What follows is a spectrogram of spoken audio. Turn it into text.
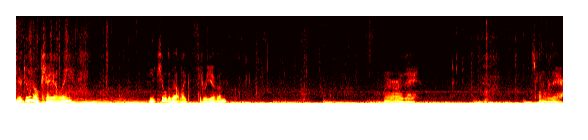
You're doing okay, Ellie. You killed about like three of them. Where are they? There's one over there.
